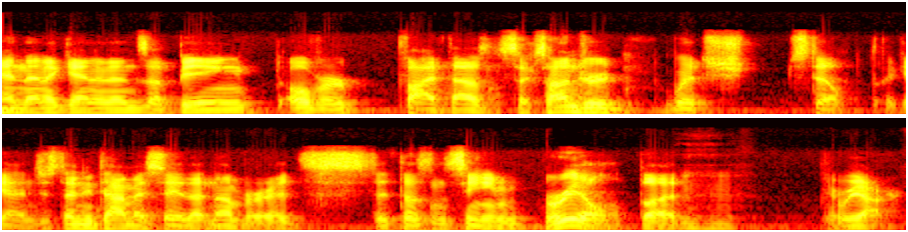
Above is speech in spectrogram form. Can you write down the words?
And then again, it ends up being over 5,600, which still, again, just anytime I say that number, it's it doesn't seem real, but mm-hmm. here we are.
